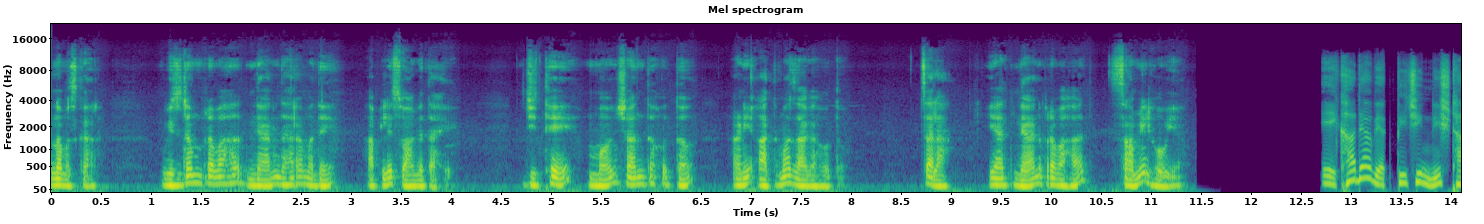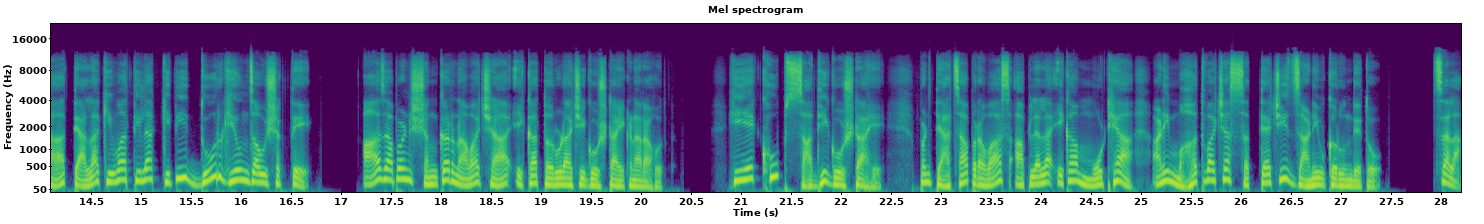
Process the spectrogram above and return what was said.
नमस्कार. विजडम प्रवाह ज्ञानधारामध्ये आपले स्वागत आहे. जिथे मन शांत होतं आणि आत्मा जागा होतो. चला या ज्ञानप्रवाहात सामील होऊया. एखाद्या व्यक्तीची निष्ठा त्याला किंवा तिला किती दूर घेऊन जाऊ शकते आज आपण शंकर नावाच्या एका तरुणाची गोष्ट ऐकणार आहोत. ही एक खूप साधी गोष्ट आहे पण त्याचा प्रवास आपल्याला एका मोठ्या आणि महत्त्वाच्या सत्याची जाणीव करून देतो. चला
